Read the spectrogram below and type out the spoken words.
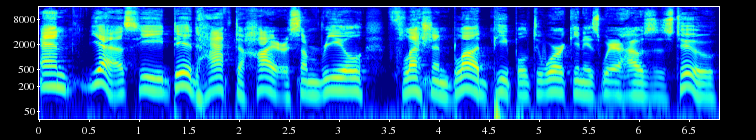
And yes, he did have to hire some real flesh and blood people to work in his warehouses too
